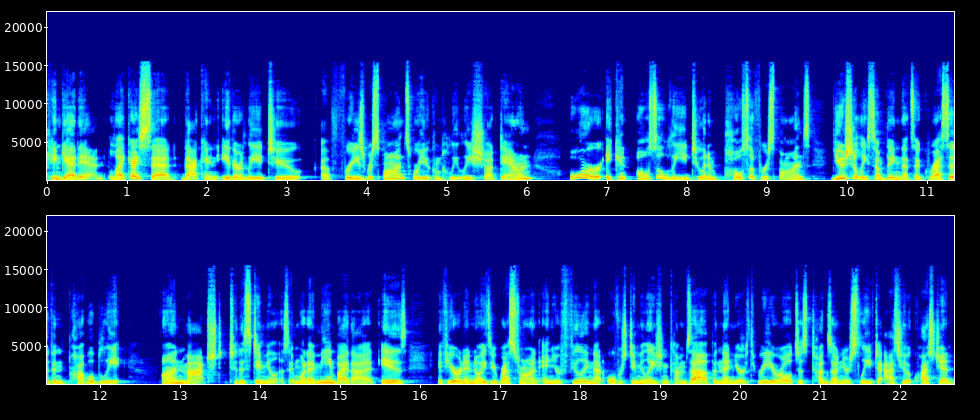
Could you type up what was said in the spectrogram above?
can get in. Like I said, that can either lead to a freeze response where you completely shut down, or it can also lead to an impulsive response, usually something that's aggressive and probably unmatched to the stimulus. And what I mean by that is if you're in a noisy restaurant and you're feeling that overstimulation comes up, and then your three year old just tugs on your sleeve to ask you a question,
